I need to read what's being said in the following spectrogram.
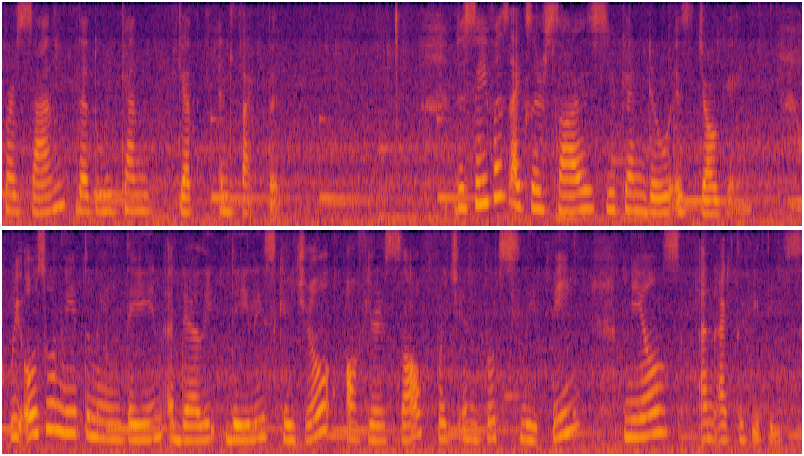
percent that we can get infected. The safest exercise you can do is jogging. We also need to maintain a daily, daily schedule of yourself which includes sleeping, meals, and activities.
